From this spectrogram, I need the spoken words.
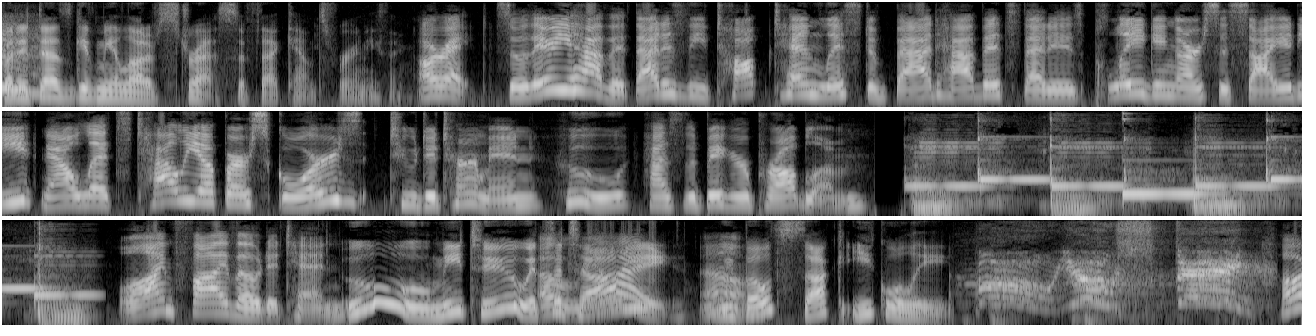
but it does give me a lot of stress, if that counts for anything. All right, so there you have it. That is the top 10 list of bad habits that is plaguing our society. Now let's tally up our scores to determine who has the bigger problem. Well, I'm 5 out of 10. Ooh, me too. It's Oh, a tie. really? We Oh. both suck equally. All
